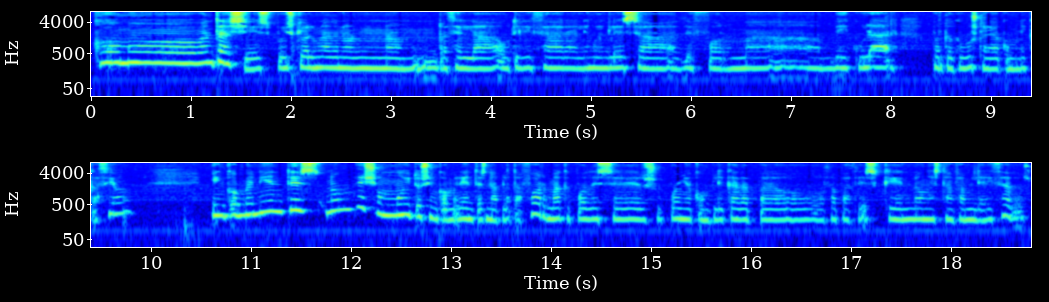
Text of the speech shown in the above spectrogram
Como vantaxes, pois que o alumnado non, non recela utilizar a lingua inglesa de forma vehicular porque o que busca é a comunicación, Inconvenientes, non vexo moitos inconvenientes na plataforma que pode ser, supoño, complicada para os rapaces que non están familiarizados.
